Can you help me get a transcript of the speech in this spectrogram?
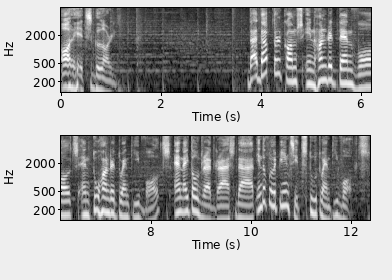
all its glory. The adapter comes in 110 volts and 220 volts and I told Redgrass that in the Philippines it's 220 volts.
